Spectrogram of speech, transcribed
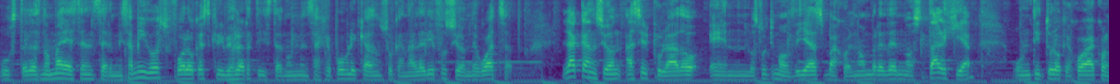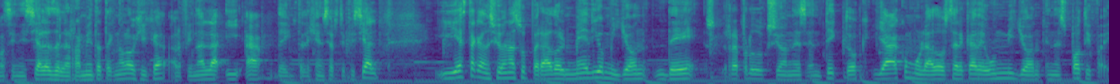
Ustedes no merecen ser mis amigos, fue lo que escribió el artista en un mensaje publicado en su canal de difusión de WhatsApp. La canción ha circulado en los últimos días bajo el nombre de Nostalgia, un título que juega con las iniciales de la herramienta tecnológica, al final la IA de inteligencia artificial. Y esta canción ha superado el medio millón de reproducciones en TikTok y ha acumulado cerca de un millón en Spotify.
